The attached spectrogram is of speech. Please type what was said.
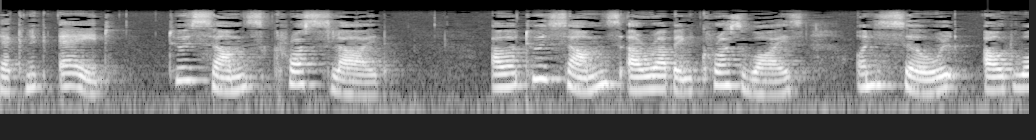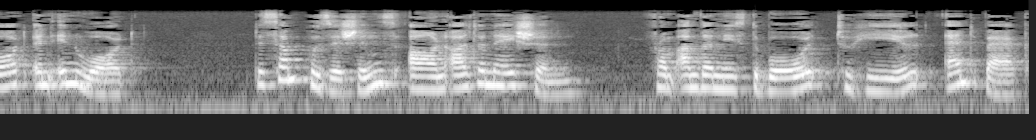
Technique 8. Two thumbs cross slide. Our two thumbs are rubbing crosswise on the sole outward and inward. The thumb positions are on alternation, from underneath the ball to heel and back.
